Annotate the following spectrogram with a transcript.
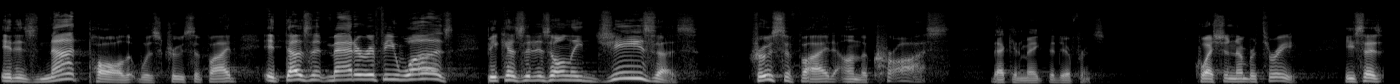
it is not Paul that was crucified. It doesn't matter if he was, because it is only Jesus crucified on the cross that can make the difference. Question number three he says,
